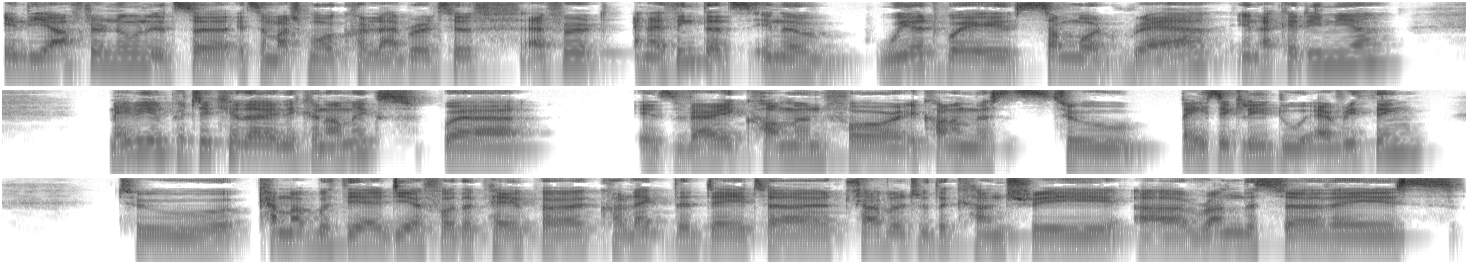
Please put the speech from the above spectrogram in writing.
In the afternoon, it's a it's a much more collaborative effort, and I think that's in a weird way somewhat rare in academia. Maybe in particular in economics, where it's very common for economists to basically do everything to come up with the idea for the paper, collect the data, travel to the country, uh, run the surveys,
